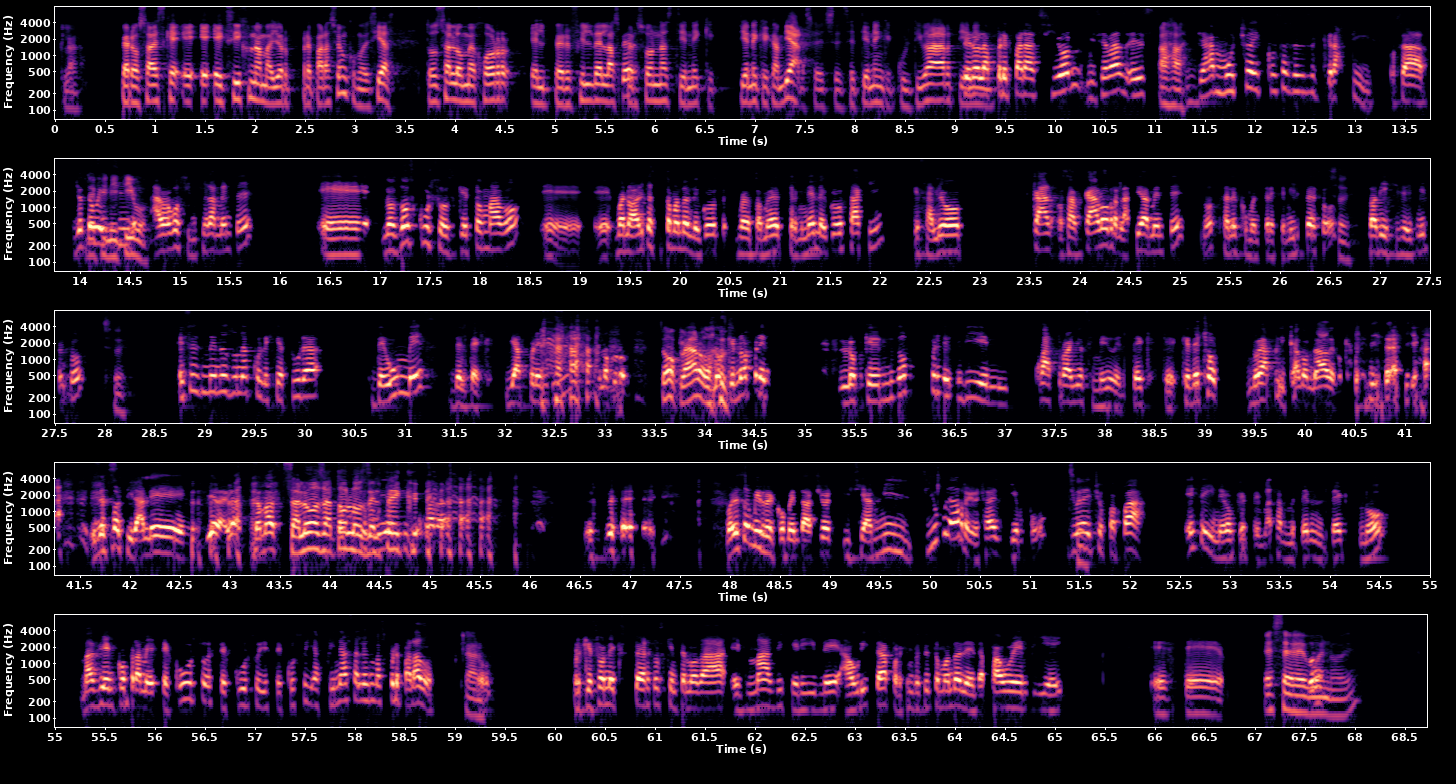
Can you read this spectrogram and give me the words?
Claro. Pero sabes que e, e, exige una mayor preparación, como decías. Entonces, a lo mejor el perfil de las personas tiene que, tiene que cambiarse, se, tienen que cultivar. Pero la preparación, mi Sebas, es ya mucho hay cosas es gratis. O sea, yo te Definitivo. voy a decir algo sinceramente. Eh, los dos cursos que he tomado, eh, eh, bueno, ahorita estoy tomando el de growth, bueno, tomé, terminé el de growth hacking, que salió caro, o sea, caro relativamente, ¿no? Sale como en 13 mil pesos, no, 16 mil pesos. Sí. Ese es menos de una colegiatura de un mes del TEC. Y aprendí. Todo claro. Lo que, no aprendí, lo que no aprendí en cuatro años y medio del TEC, que, que de hecho no he aplicado nada de lo que aprendí allá. Y no es por tirarle. nada más, Saludos a todos los del TEC. Por eso mi recomendación, y si a mí, si yo pudiera regresar el tiempo, yo hubiera dicho, papá, ese dinero que te vas a meter en el TEC, no. Más bien cómprame este curso, este curso y este curso y al final sales más preparado. Claro. Porque son expertos quien te lo da, es más digerible. Ahorita, por ejemplo, estoy tomando el de The Power MBA. Este, Ese es bueno, ¿eh?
